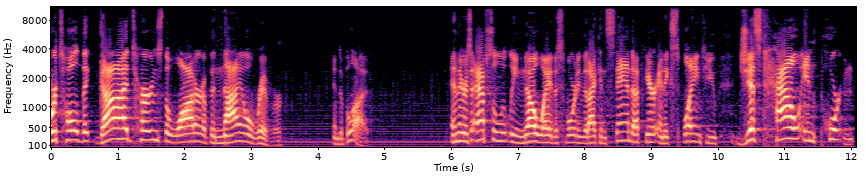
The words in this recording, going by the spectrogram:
we're told that God turns the water of the Nile River into blood. And there's absolutely no way this morning that I can stand up here and explain to you just how important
